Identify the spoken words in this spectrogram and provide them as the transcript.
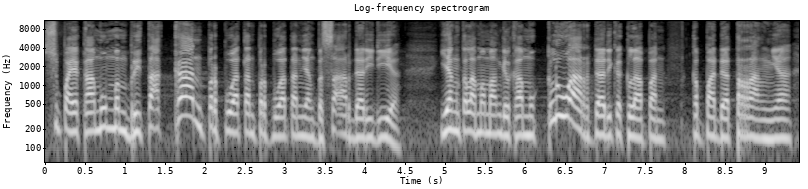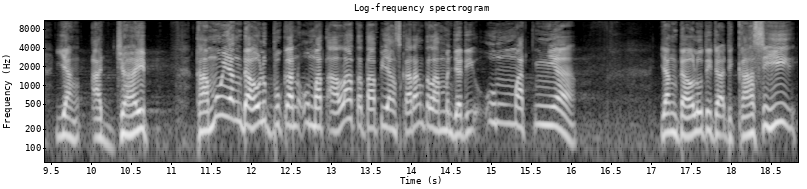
supaya kamu memberitakan perbuatan-perbuatan yang besar dari Dia yang telah memanggil kamu keluar dari kegelapan kepada terangnya yang ajaib. Kamu yang dahulu bukan umat Allah tetapi yang sekarang telah menjadi umatnya. Yang dahulu tidak dikasihi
